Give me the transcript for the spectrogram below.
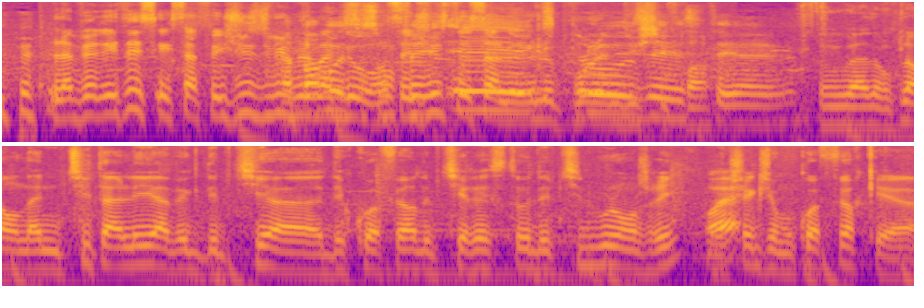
La vérité, c'est que ça fait juste vivre le McDo. sont C'est juste ça le, le problème du chiffre. hein. euh, Donc, donc là, on a une petite allée avec des petits euh, des coiffeurs, des petits restos, des petites boulangeries. Donc, Ouais. je sais que j'ai mon coiffeur qui est, euh,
